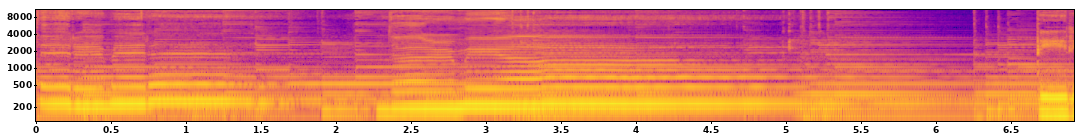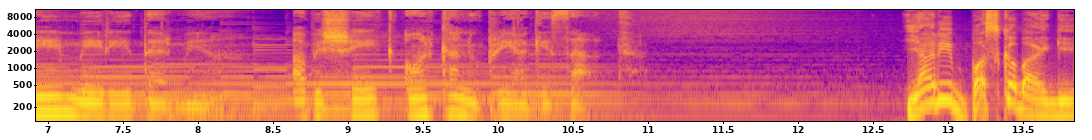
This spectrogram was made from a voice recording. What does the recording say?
तेरे मेरे दरमिया तेरे मेरे दरमिया अभिषेक और कानुप्रिया के साथ। यार ये बस कब आएगी?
